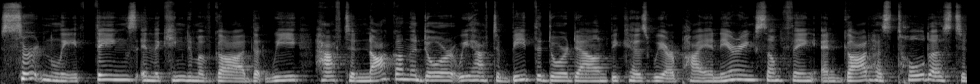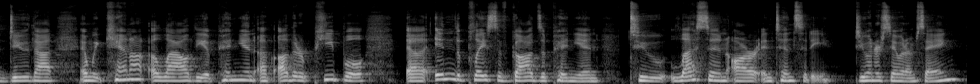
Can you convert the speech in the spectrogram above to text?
certainly things in the kingdom of God that we have to knock on the door, we have to beat the door down because we are pioneering something and God has told us to do that. And we cannot allow the opinion of other people uh, in the place of God's opinion to lessen our intensity. Do you understand what I'm saying?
